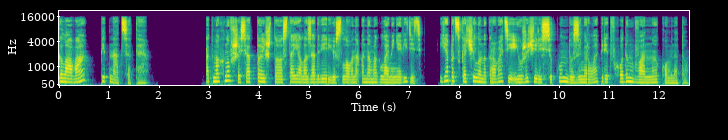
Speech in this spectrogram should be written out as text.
Глава 15 Отмахнувшись от той, что стояла за дверью, словно она могла меня видеть, я подскочила на кровати и уже через секунду замерла перед входом в ванную комнату.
